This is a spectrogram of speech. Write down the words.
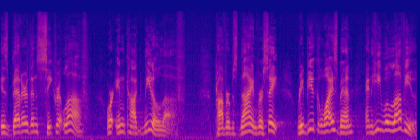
is better than secret love or incognito love. Proverbs 9, verse 8 Rebuke a wise man, and he will love you.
